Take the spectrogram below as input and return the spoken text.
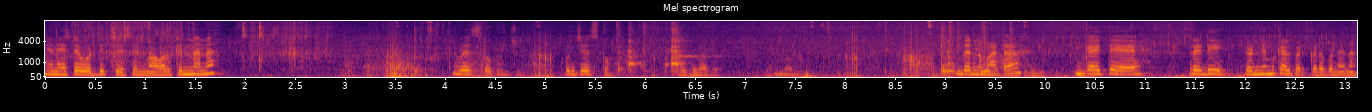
నేనైతే వడ్డిచ్చేసాను మా వాళ్ళ కిందనా. వేసుకో కొంచెం. కొంచెం వేసుకో. ఇదన్నమాట. ఇంకైతే రెడీ. రెండు నిమ్మకాయలు పెరుకురా బనానా?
